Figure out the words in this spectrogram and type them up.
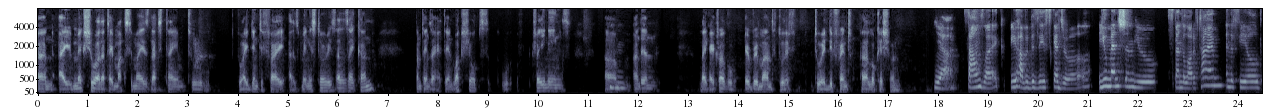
and I make sure that I maximize that time to to identify as many stories as I can. Sometimes I attend workshops, trainings, um, mm-hmm. and then like I travel every month to a to a different uh, location. Yeah, sounds like you have a busy schedule. You mentioned you spend a lot of time in the field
